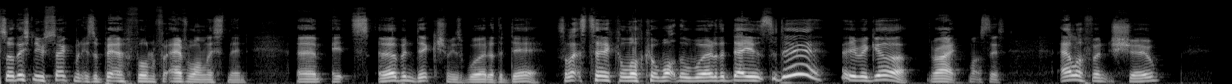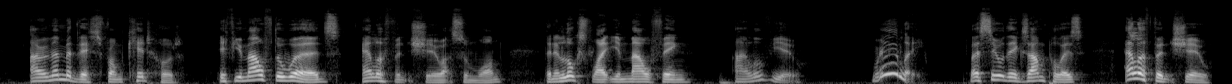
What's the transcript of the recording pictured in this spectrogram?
So this new segment is a bit of fun for everyone listening. Um, it's Urban Dictionary's word of the day. So let's take a look at what the word of the day is today. Here we go. Right, what's this? Elephant shoe. I remember this from kidhood. If you mouth the words elephant shoe at someone, then it looks like you're mouthing I love you. Really? Let's see what the example is. Elephant shoe.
